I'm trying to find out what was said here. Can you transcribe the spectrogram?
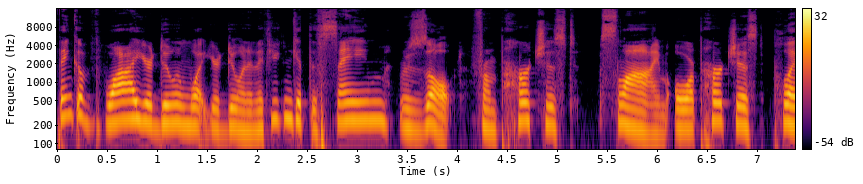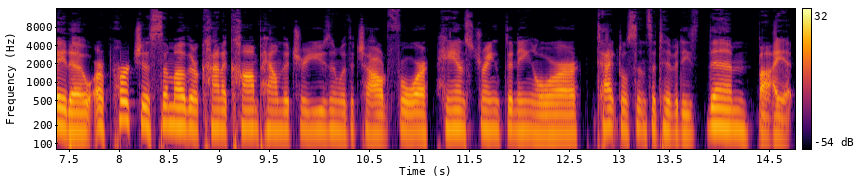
think of why you're doing what you're doing. And if you can get the same result from purchased slime or purchased Play Doh or purchased some other kind of compound that you're using with a child for hand strengthening or tactile sensitivities, then buy it.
